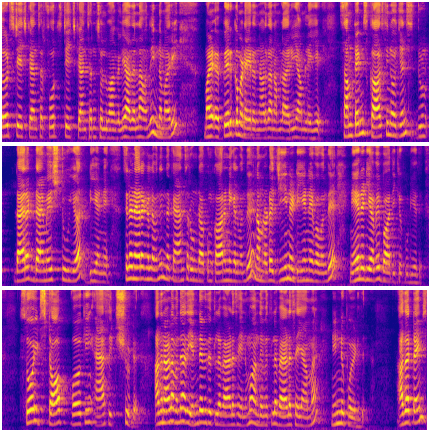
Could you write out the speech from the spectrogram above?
third stage cancer fourth stage கேன்சர்னு சொல்லுவாங்க இல்லையா? அதெல்லாம் வந்து இந்த மாதிரி ம பெருக்கமடைகிறதுனால தான் நம்மளை அறியாமலேயே. Sometimes carcinogens do direct damage to your DNA சில நேரங்களில் வந்து இந்த கேன்சர் உண்டாக்கும் காரணிகள் வந்து நம்மளோட ஜீனை டிஎன்ஏவை வந்து நேரடியாகவே பாதிக்கக்கூடியது. So it stop working as it should அதனால் வந்து அது எந்த விதத்தில் வேலை செய்யணுமோ அந்த விதத்தில் வேலை செய்யாமல் நின்று போயிடுது. Other times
